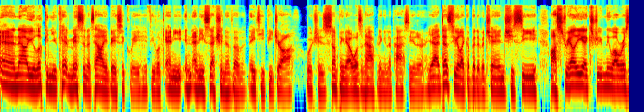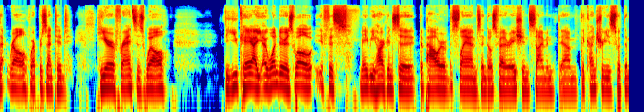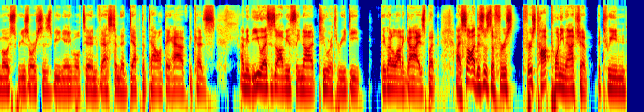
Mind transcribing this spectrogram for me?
And now you look and you can't miss an Italian basically if you look any in any section of an ATP draw, which is something that wasn't happening in the past either. Yeah, it does feel like a bit of a change. You see Australia extremely well, res- well represented here, France as well. The UK, I, I wonder as well if this maybe harkens to the power of the slams and those federations, Simon. Um, the countries with the most resources being able to invest in the depth of talent they have because I mean, the U.S. is obviously not two or three deep. They've got a lot of guys, but I saw this was the first first top twenty matchup between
